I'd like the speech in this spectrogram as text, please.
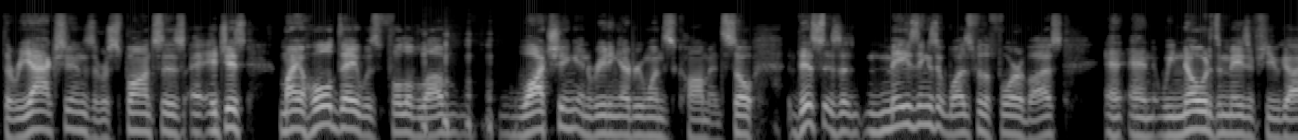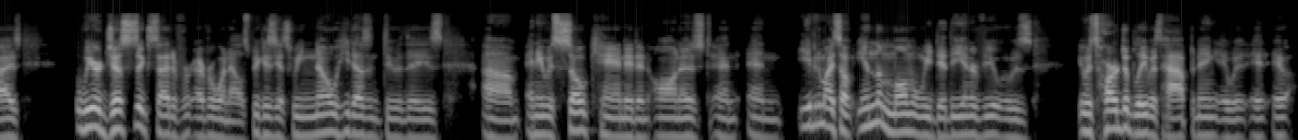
the reactions, the responses. It just my whole day was full of love watching and reading everyone's comments. So this is as amazing as it was for the four of us, and and we know it is amazing for you guys. We are just as excited for everyone else because yes, we know he doesn't do these. Um, and he was so candid and honest, and and even myself in the moment we did the interview, it was it was hard to believe it was happening. It was it, it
